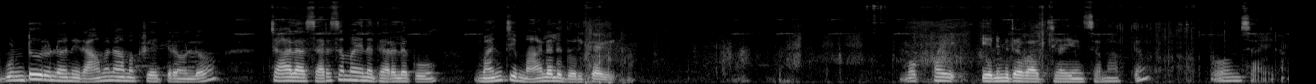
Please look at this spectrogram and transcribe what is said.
గుంటూరులోని రామనామ క్షేత్రంలో చాలా సరసమైన ధరలకు మంచి మాలలు దొరికాయి. ముప్పై ఎనిమిదవ అధ్యాయం సమాప్తం. ఓం సాయిరామ్.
